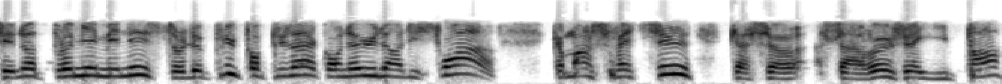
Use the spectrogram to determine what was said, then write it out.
C'est notre premier ministre le plus populaire qu'on a eu dans l'histoire. Comment se fait-il que ça, ça rejaillit pas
